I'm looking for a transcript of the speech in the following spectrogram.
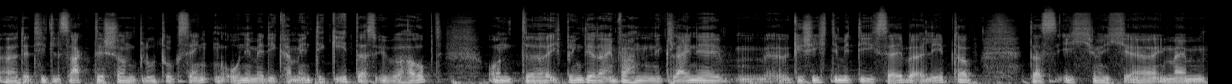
Äh, der Titel sagt es schon, Blutdruck senken ohne Medikamente, geht das überhaupt? Und äh, ich bringe dir da einfach eine kleine äh, Geschichte mit, die ich selber erlebt habe, dass ich mich in meinem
